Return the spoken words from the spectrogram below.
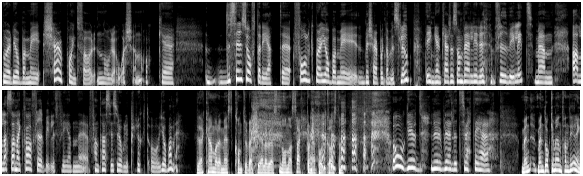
började jobba med SharePoint för några år sedan. Och, eh, det sägs ju ofta det att eh, folk börjar jobba med, med SharePoint av en slump. Det är ingen kanske som väljer det frivilligt, men alla stannar kvar frivilligt för det är en fantastiskt rolig produkt att jobba med. Det där kan vara det mest kontroversiella någon har sagt på den här podcasten. Åh oh, gud, nu blir jag lite svettig här. Men, men dokumenthantering,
